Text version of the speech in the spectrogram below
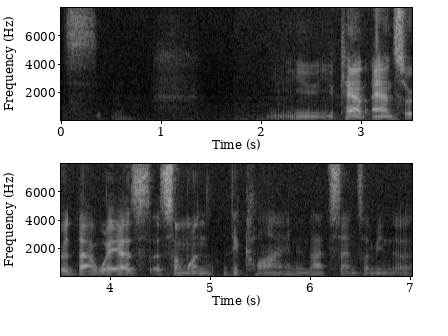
it's, you, you can't answer it that way as, as someone decline in that sense. I mean, uh,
